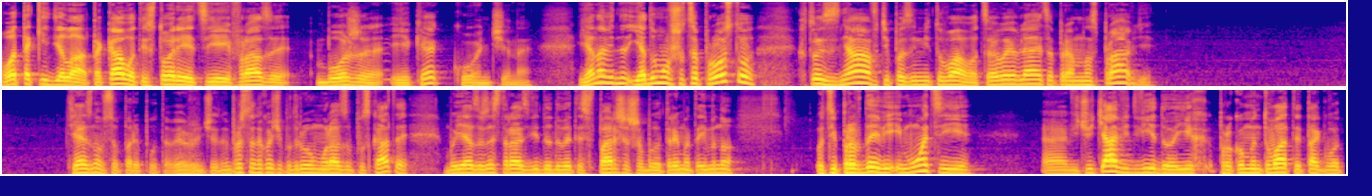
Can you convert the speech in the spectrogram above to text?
от такі діла. Така от історія цієї фрази. Боже, яке кончене. Я навіть я думав, що це просто хтось зняв, типу, зімітував, а це виявляється прямо насправді. Я знов все перепутав. Я вже нічого. Ну, просто не хочу по другому разу пускати, бо я завжди стараюсь відео дивитись вперше, щоб отримати іменно оці правдиві емоції, е, відчуття від відео, їх прокоментувати так, от,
